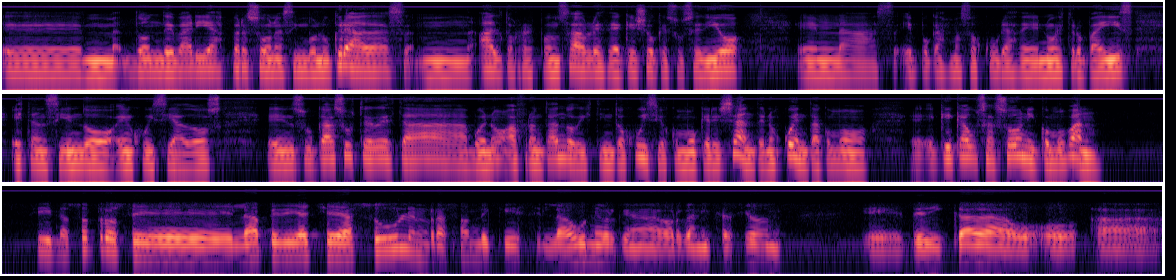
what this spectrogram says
Eh, donde varias personas involucradas, mm, altos responsables de aquello que sucedió en las épocas más oscuras de nuestro país, están siendo enjuiciados. En su caso, usted está, bueno, afrontando distintos juicios como querellante. Nos cuenta cómo, eh, qué causas son y cómo van. Sí, nosotros, eh, la APDH Azul, en razón de que es la única organización dedicada a,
